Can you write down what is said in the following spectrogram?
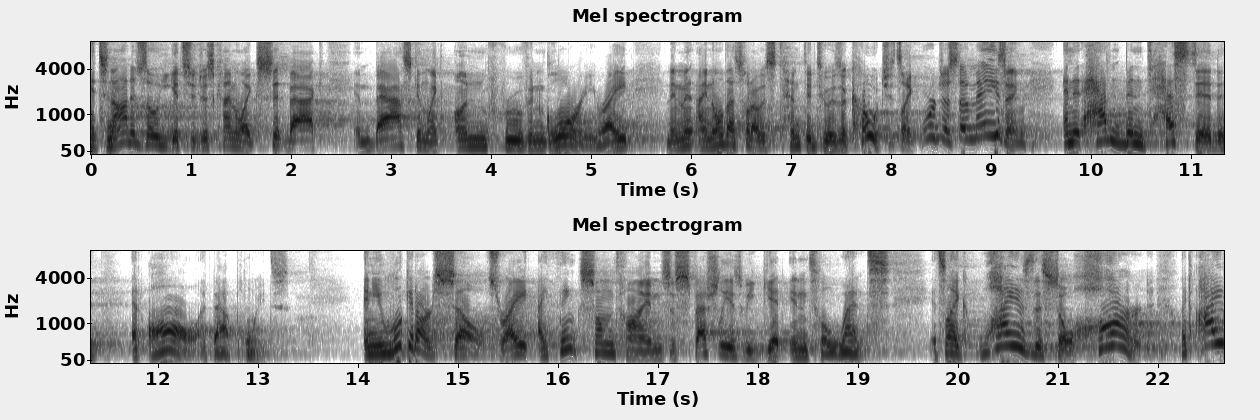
It's not as though he gets to just kind of like sit back and bask in like unproven glory, right? And I know that's what I was tempted to as a coach. It's like, we're just amazing. And it hadn't been tested at all at that point. And you look at ourselves, right? I think sometimes, especially as we get into Lent, it's like, why is this so hard? Like, I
